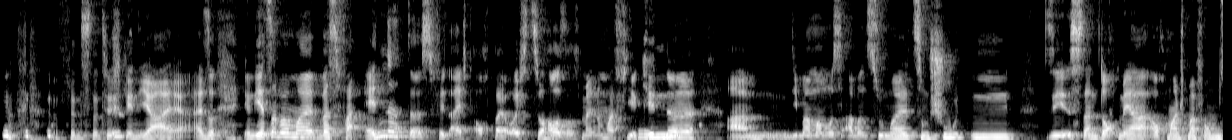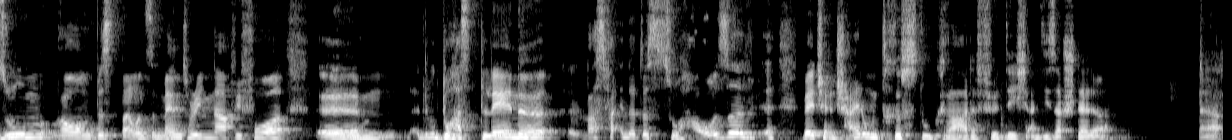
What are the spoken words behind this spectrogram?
Ich finde es natürlich genial. Also, und jetzt aber mal, was verändert das vielleicht auch bei euch zu Hause? Ich meine, nochmal vier mhm. Kinder, ähm, die Mama muss ab und zu mal zum Shooten. Sie ist dann doch mehr auch manchmal vom Zoom-Raum, bist bei uns im Mentoring nach wie vor. Ähm, du, du, hast Pläne. Was verändert das zu Hause? Welche Entscheidungen triffst du gerade für dich an dieser Stelle? Ja.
